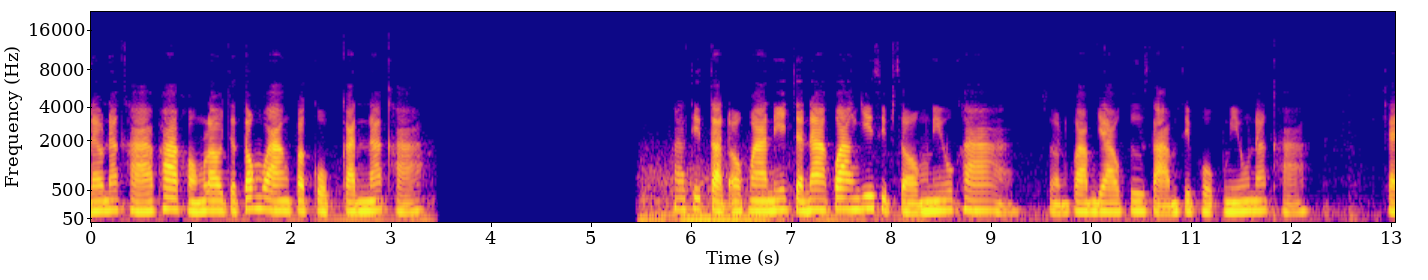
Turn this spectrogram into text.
แล้วนะคะ ผ้าของเราจะต้องวางประกบกันนะคะ ผ้าที่ตัดออกมานี้จะหน้ากว้าง 22 นิ้วค่ะ ส่วนความยาวคือ 36 นิ้วนะคะ ใช้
